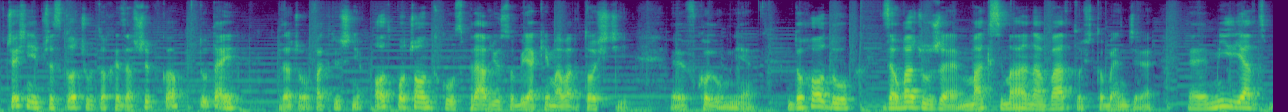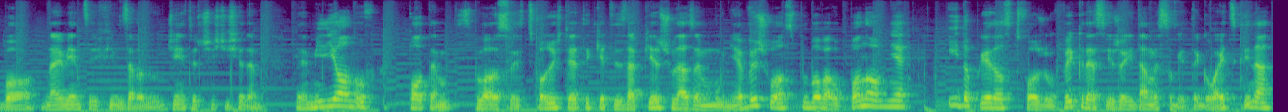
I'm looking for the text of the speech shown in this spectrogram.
Wcześniej przeskoczył trochę za szybko. Tutaj zaczął faktycznie od początku, sprawdził sobie, jakie ma wartości e, w kolumnie dochodu. Zauważył, że maksymalna wartość to będzie e, miliard, bo najwięcej film zarobił 937 e, milionów. Potem spróbował sobie stworzyć te etykiety, za pierwszym razem mu nie wyszło, spróbował ponownie i dopiero stworzył wykres. Jeżeli damy sobie tego widescreena,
